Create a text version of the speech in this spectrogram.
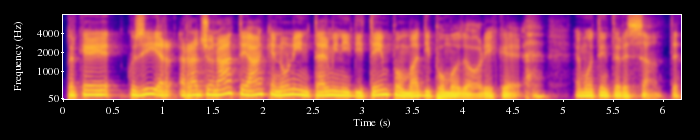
perché così ragionate anche non in termini di tempo ma di pomodori, che è molto interessante.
